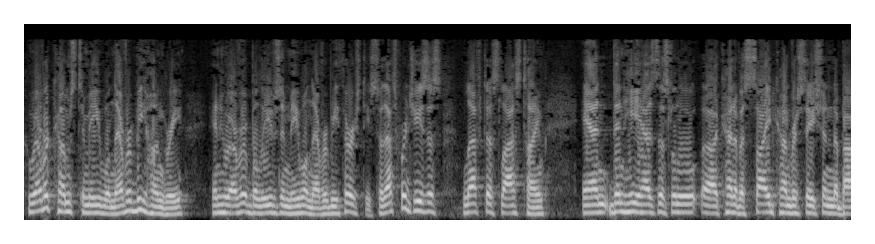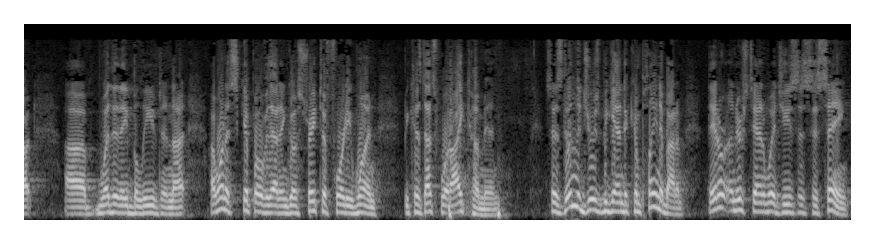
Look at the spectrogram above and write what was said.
Whoever comes to me will never be hungry, and whoever believes in me will never be thirsty. So that's where Jesus left us last time. And then he has this little uh, kind of a side conversation about uh, whether they believed or not. I want to skip over that and go straight to 41 because that's where I come in. It says, Then the Jews began to complain about him. They don't understand what Jesus is saying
